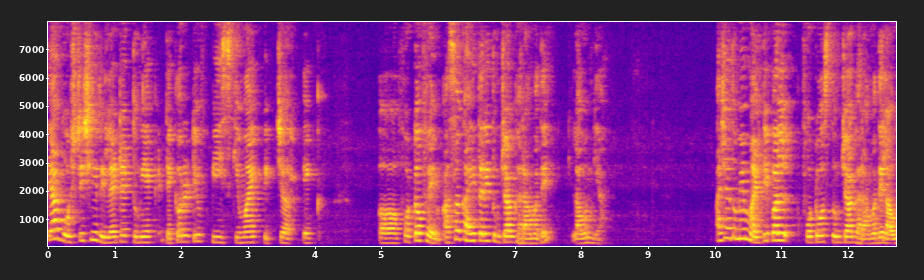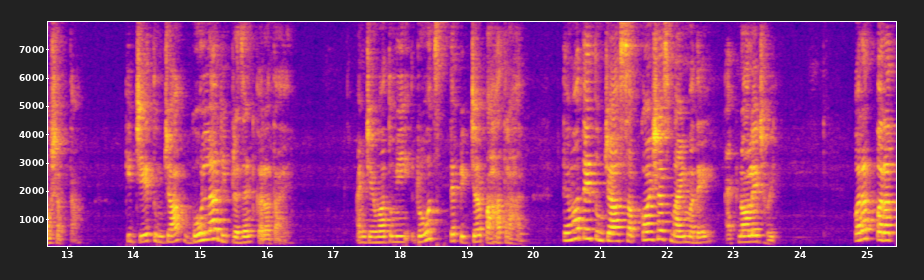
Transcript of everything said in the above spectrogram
त्या गोष्टीशी रिलेटेड तुम्ही एक डेकोरेटिव्ह पीस किंवा एक पिक्चर एक फोटो फ्रेम असं काहीतरी तुमच्या घरामध्ये लावून घ्या. असे तुम्ही मल्टिपल फोटोज तुमच्या घरामध्ये लावू शकता की जे तुमच्या गोलला रिप्रेझेंट करत आहे. आणि जेव्हा तुम्ही रोज ते पिक्चर पाहत राहाल तेव्हा ते तुमच्या सबकॉन्शियस माइंडमध्ये ॲक्नॉलेज होईल. परत परत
